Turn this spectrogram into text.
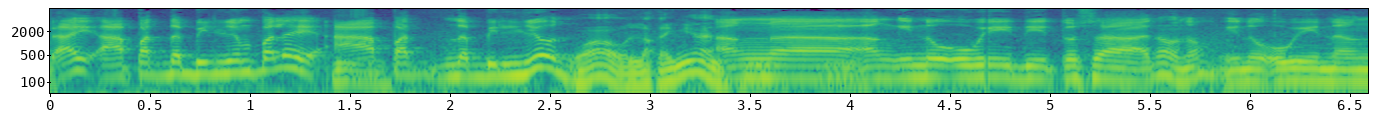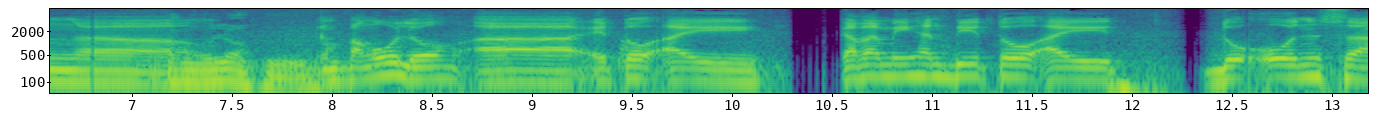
ay apat na bilyon pala eh apat na bilyon Wow, laki niyan. ang ah, ang inuuwi dito sa ano no inuuwi ng ah, Pangulo. Mm. ng pangulo ah, ito ay karamihan dito ay doon sa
